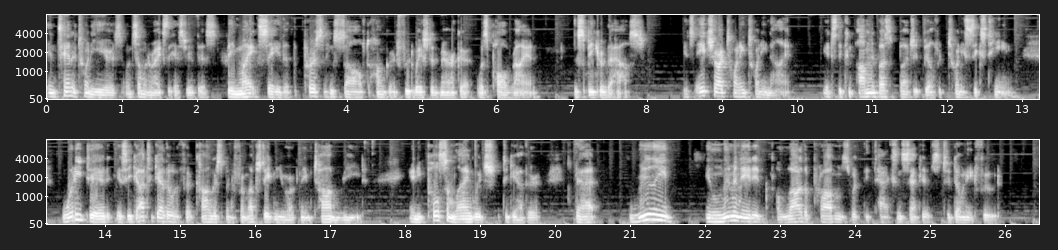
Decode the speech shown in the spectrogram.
In 10 or 20 years, when someone writes the history of this, they might say that the person who solved hunger and food waste in America was Paul Ryan. the Speaker of the House. It's H.R. 2029. It's the omnibus budget bill for 2016. What he did is he got together with a congressman from upstate New York named Tom Reed, and he pulled some language together that really eliminated a lot of the problems with the tax incentives to donate food.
